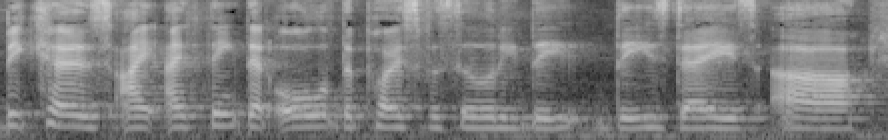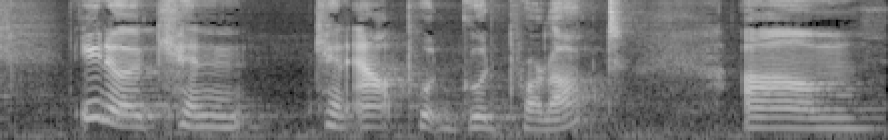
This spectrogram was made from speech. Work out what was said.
because I, I think that all of the post facility the, these days are, you know, can can output good product. Um,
